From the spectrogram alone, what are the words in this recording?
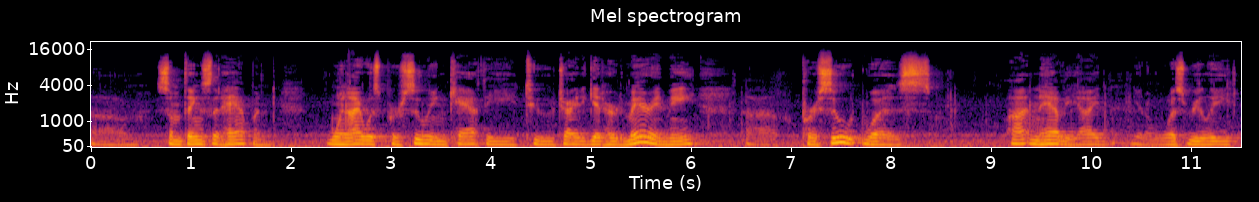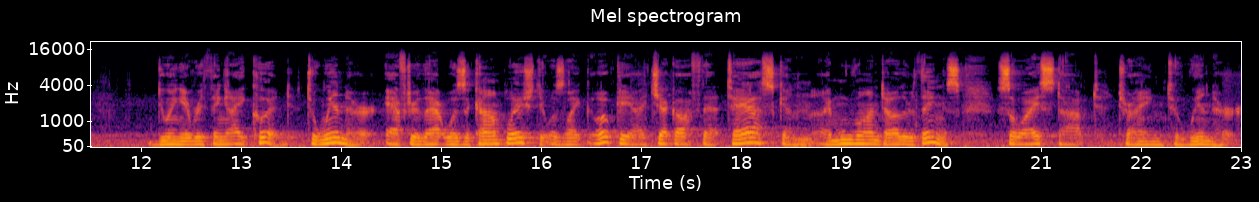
Um, some things that happened when I was pursuing Kathy to try to get her to marry me. Uh, pursuit was hot and heavy. I, you know, was really doing everything I could to win her. After that was accomplished, it was like, okay, I check off that task and I move on to other things. So I stopped trying to win her.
